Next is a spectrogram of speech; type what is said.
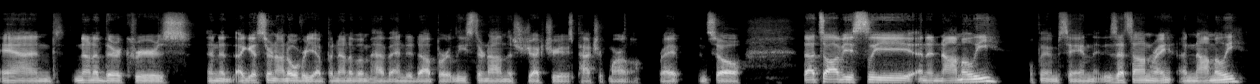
and none of their careers, and I guess they're not over yet, but none of them have ended up, or at least they're not on the trajectory as Patrick Marleau, right? And so that's obviously an anomaly. Hopefully, I'm saying that. Does that sound right? Anomaly.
